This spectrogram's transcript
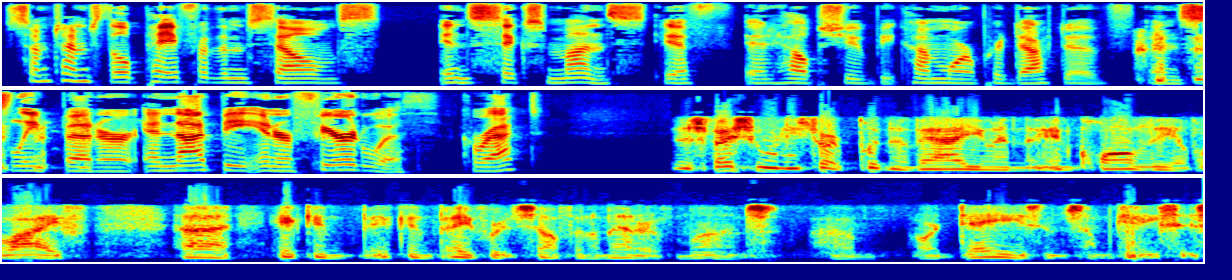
Sometimes they'll pay for themselves in six months if it helps you become more productive and sleep better and not be interfered with, correct? Especially when you start putting a value in, in quality of life, uh, it can it can pay for itself in a matter of months um, or days in some cases.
